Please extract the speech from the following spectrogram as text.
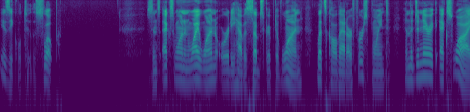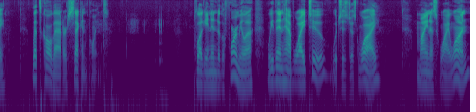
is equal to the slope. Since x1 and y1 already have a subscript of 1, let's call that our first point, and the generic xy, let's call that our second point. Plugging into the formula, we then have y2, which is just y, minus y1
